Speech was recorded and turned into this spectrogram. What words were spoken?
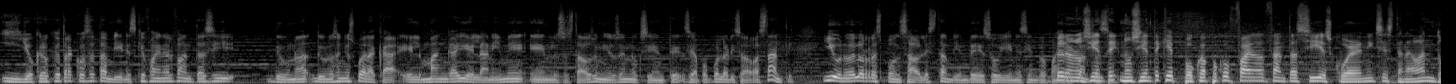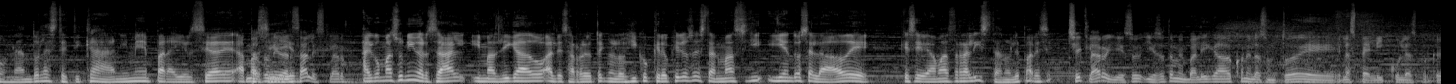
Y yo creo que otra cosa también es que Final Fantasy, de, una, de unos años para acá, el manga y el anime en los Estados Unidos, en Occidente, se ha popularizado bastante. Y uno de los responsables también de eso viene siendo Final Pero no Fantasy. siente, no siente que poco a poco Final Fantasy, Square Enix están abandonando la estética anime para irse a, a Más universales, claro. algo más universal y más ligado al desarrollo tecnológico. Creo que ellos están más yendo hacia el lado de que se vea más realista, ¿no le parece? Sí, claro, y eso, y eso también va ligado con el asunto de las películas, porque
